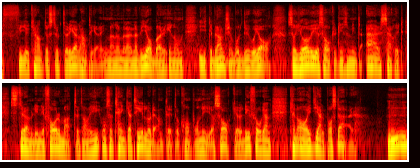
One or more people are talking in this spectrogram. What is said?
fyrkantig och strukturerad hantering. Men jag menar, när vi jobbar inom IT-branschen, både du och jag, så gör vi ju saker och ting som inte är särskilt strömlinjeformat. Utan vi måste tänka till ordentligt och komma på nya saker. Och det är frågan, kan AI hjälpa oss där? Mm.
